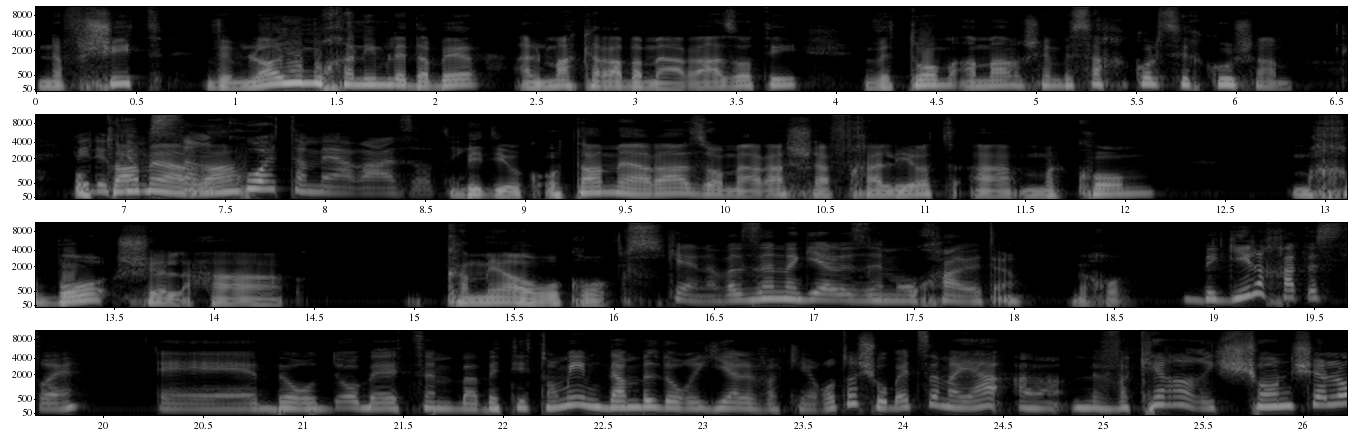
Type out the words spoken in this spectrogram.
נפשית והם לא היו מוכנים לדבר על מה קרה במערה הזאתי ותום אמר שהם בסך הכל שיחקו שם. בדיוק, הם מערה, סרקו את המערה הזאת. בדיוק, אותה מערה זו המערה שהפכה להיות המקום מחבוא של הקמע ההורקרוקס. כן, אבל זה נגיע לזה מאוחר יותר. נכון. בגיל 11, אה, בעודו בעצם בבית יתומים, דמבלדור הגיע לבקר אותו, שהוא בעצם היה המבקר הראשון שלו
